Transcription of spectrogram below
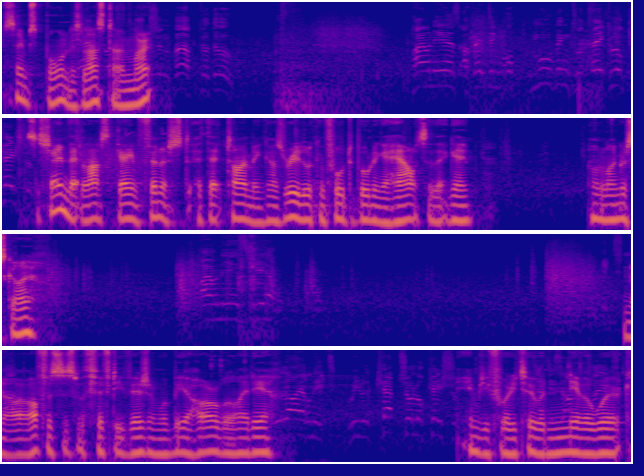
Same spawn as last time, right? It's a shame that last game finished at that timing. I was really looking forward to building a house in that game. On Langreskaya. No, officers with 50 vision would be a horrible idea. MG42 would never work.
